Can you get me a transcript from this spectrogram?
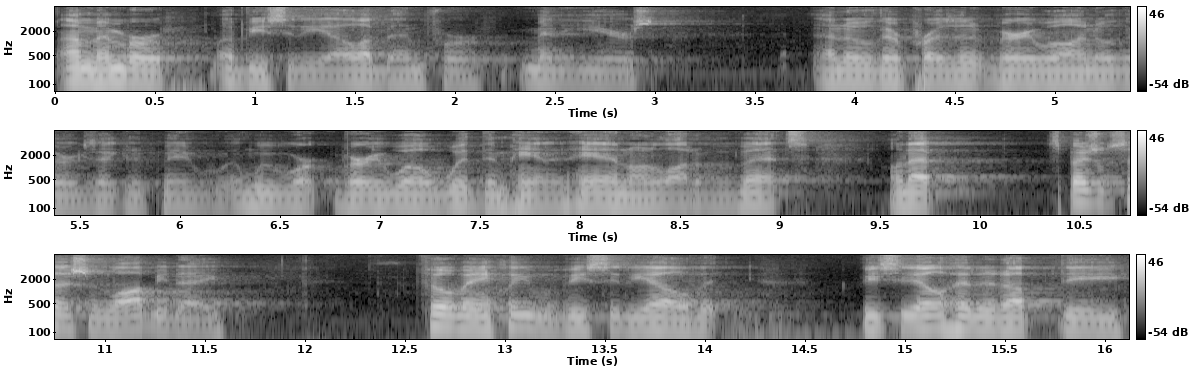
I'm a member of VCDL. I've been for many years. I know their president very well. I know their executive committee, and we work very well with them hand in hand on a lot of events. On that special session lobby day, Phil Van Cleave of VCDL, VCDL headed up the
